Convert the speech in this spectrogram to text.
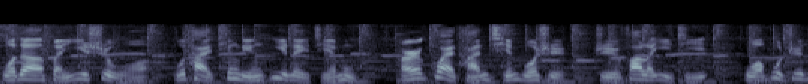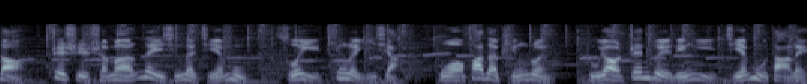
我的本意是我不太听灵异类节目，而怪谈秦博士只发了一集，我不知道这是什么类型的节目，所以听了一下。我发的评论主要针对灵异节目大类，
